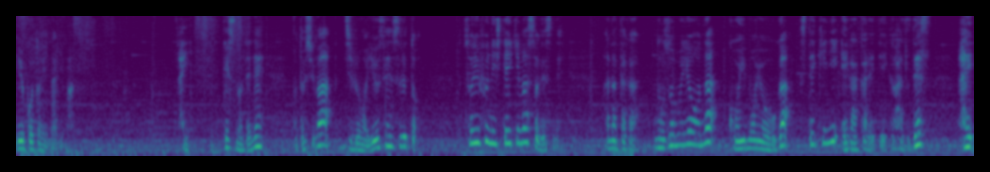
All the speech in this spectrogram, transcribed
いうことになります。はい、ですのでね今年は自分を優先するとそういうふうにしていきますとですねあなたが望むような恋模様が素敵に描かれていくはずです。はい。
